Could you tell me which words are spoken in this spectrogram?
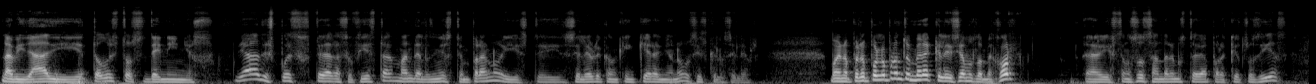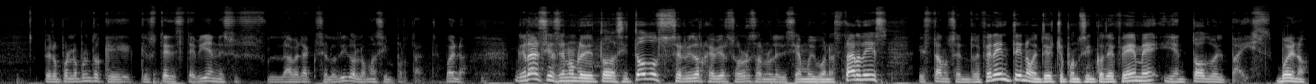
Navidad y todo esto es de niños. Ya después usted haga su fiesta, mande a los niños temprano y este celebre con quien quiera año nuevo, si es que lo celebra. Bueno, pero por lo pronto verdad que le deseamos lo mejor. Está, nosotros andaremos todavía por aquí otros días. Pero por lo pronto que, que, usted esté bien, eso es la verdad que se lo digo, lo más importante. Bueno, gracias en nombre de todas y todos. Su servidor Javier Solórzano le decía muy buenas tardes. Estamos en referente 98.5 de FM y en todo el país. Bueno,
